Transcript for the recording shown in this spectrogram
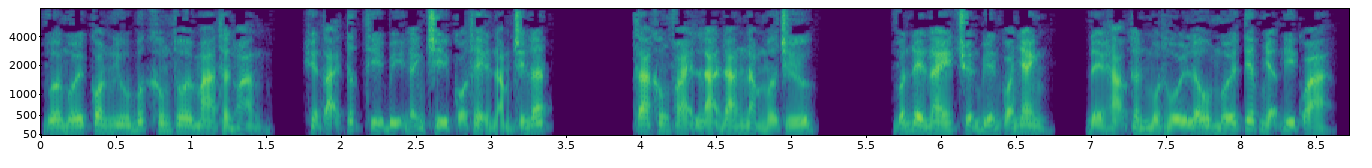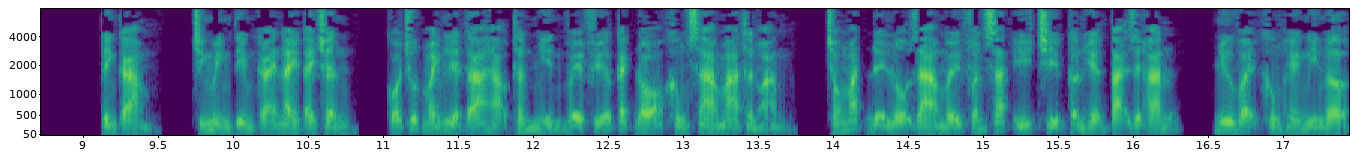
Vừa mới còn như bức không thôi ma thần hoàng, hiện tại tức thì bị đánh chỉ có thể nằm trên đất. Ta không phải là đang nằm mơ chứ? Vấn đề này chuyển biến quá nhanh, để hạo thần một hồi lâu mới tiếp nhận đi qua. Tình cảm, chính mình tìm cái này tay chân, có chút mãnh liệt ta hạo thần nhìn về phía cách đó không xa ma thần hoàng, trong mắt để lộ ra mấy phần sát ý chỉ cần hiện tại giết hắn, như vậy không hề nghi ngờ,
